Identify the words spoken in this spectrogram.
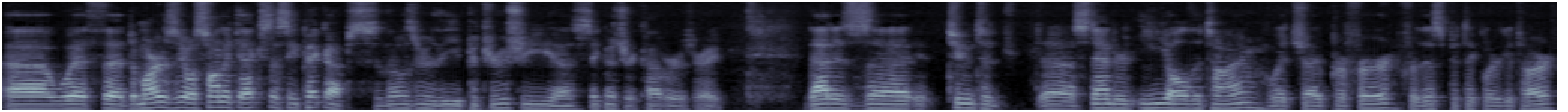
uh, with uh, DiMarzio Sonic Ecstasy pickups. Those are the Petrucci uh, signature covers, right? That is uh, tuned to uh, standard E all the time, which I prefer for this particular guitar.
